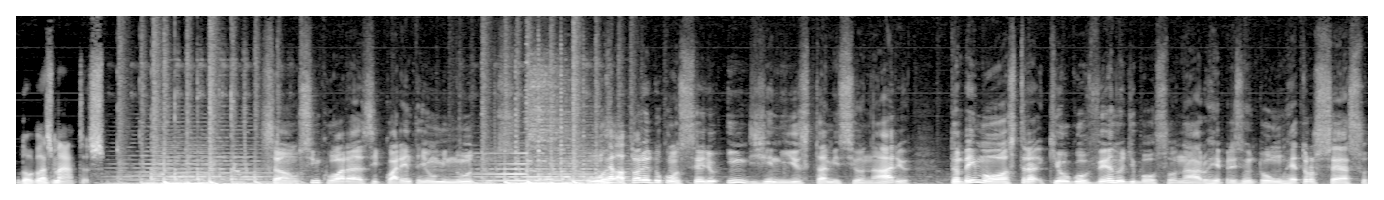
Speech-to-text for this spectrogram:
Douglas Matos. São 5 horas e 41 minutos. O relatório do Conselho Indigenista Missionário também mostra que o governo de Bolsonaro representou um retrocesso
